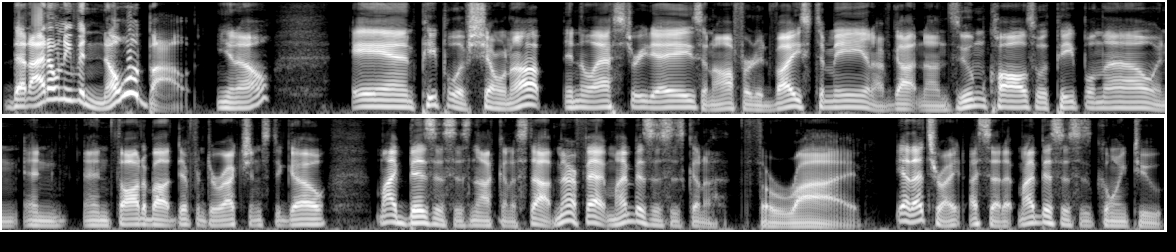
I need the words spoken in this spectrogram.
that I don't even know about, you know? And people have shown up in the last three days and offered advice to me, and I've gotten on Zoom calls with people now and and and thought about different directions to go. My business is not going to stop. Matter of fact, my business is going to thrive. Yeah, that's right. I said it. My business is going to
